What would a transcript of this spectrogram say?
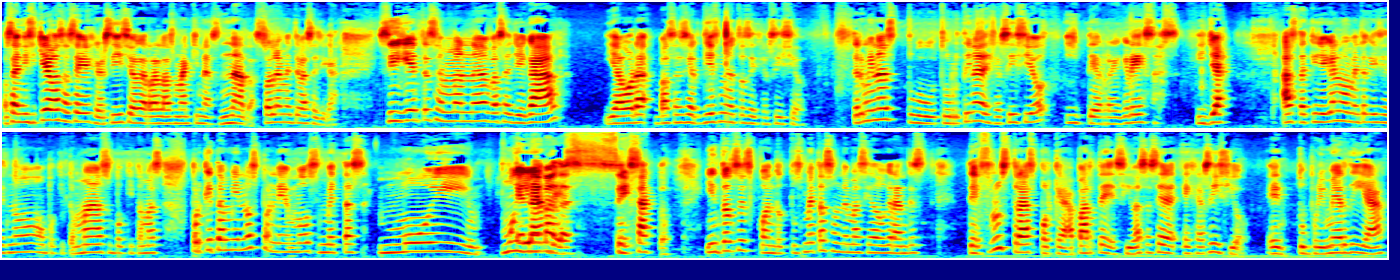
O sea, ni siquiera vas a hacer ejercicio, agarrar las máquinas, nada. Solamente vas a llegar. Siguiente semana vas a llegar y ahora vas a hacer 10 minutos de ejercicio. Terminas tu, tu rutina de ejercicio y te regresas. Y ya. Hasta que llega el momento que dices, no, un poquito más, un poquito más. Porque también nos ponemos metas muy, muy grandes. Exacto. Y entonces cuando tus metas son demasiado grandes, te frustras porque aparte si vas a hacer ejercicio en tu primer día,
